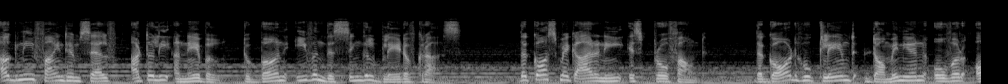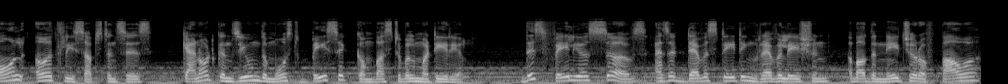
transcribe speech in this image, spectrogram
Agni finds himself utterly unable to burn even this single blade of grass. The cosmic irony is profound. The god who claimed dominion over all earthly substances cannot consume the most basic combustible material. This failure serves as a devastating revelation about the nature of power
